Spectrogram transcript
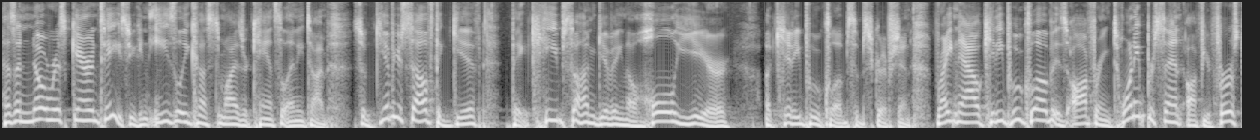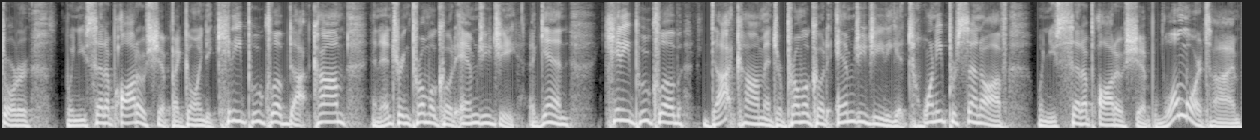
has a no risk guarantee, so you can easily customize or cancel anytime. So give yourself the gift that keeps on giving the whole year a Kitty Poo Club subscription. Right now, Kitty Poo Club is offering 20% off your first order when you set up auto ship by going to kittypooclub.com and entering promo code MGG. Again, kittypooclub.com. Enter promo code MGG to get 20% off when you set up auto ship. One more time,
